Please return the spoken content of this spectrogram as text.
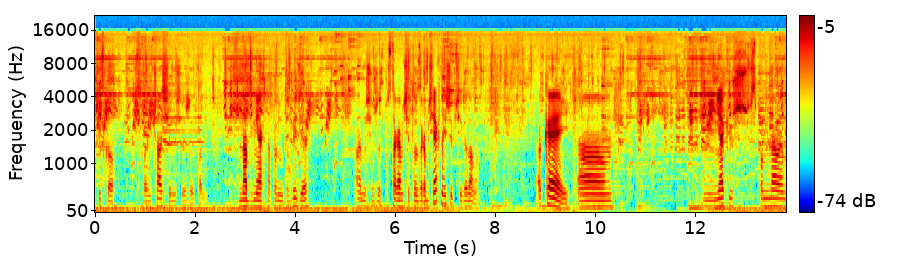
wszystko w swoim czasie. Myślę, że tam na dniach na pewno to wyjdzie. Ale myślę, że postaram się to zrobić jak najszybciej, wiadomo. Okej. em, mm, jak już wspominałem...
